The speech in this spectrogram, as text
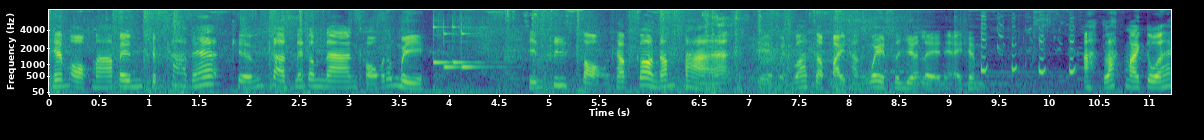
เทมออกมาเป็นเข็มขัดนะฮะ เข็มขัดในตำนานของมันต้องมี ชิ้นที่ 2 ครับก็น้ำตาฮะโอเคเหมือนว่าจะไปทางเวทซะเยอะเลยเนี่ยไอเทมอะลักไม้ตัวให้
